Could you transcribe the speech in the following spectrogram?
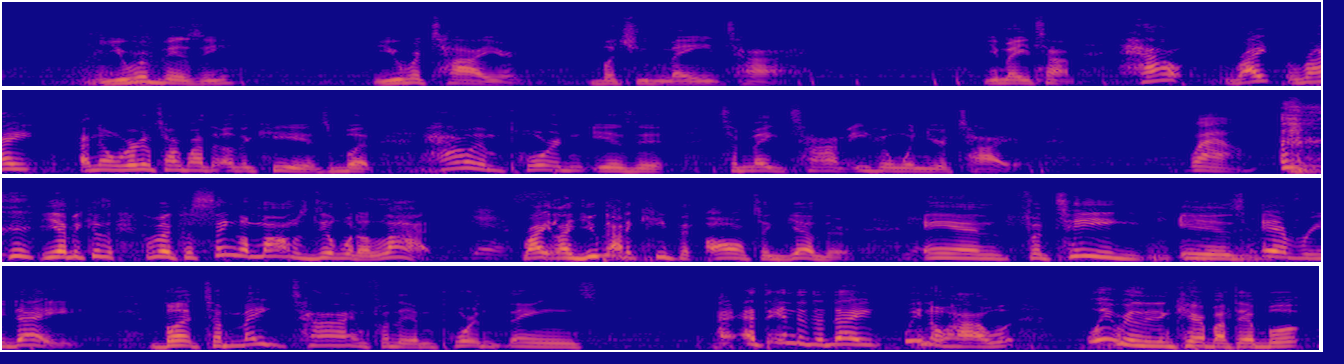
you were busy, you were tired, but you made time. You made time. How right right? I know we're gonna talk about the other kids, but how important is it to make time even when you're tired? wow. yeah, because because single moms deal with a lot, Yes. right? Like you got to keep it all together, and fatigue is every day. But to make time for the important things, at the end of the day, we know how. We really didn't care about that book.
